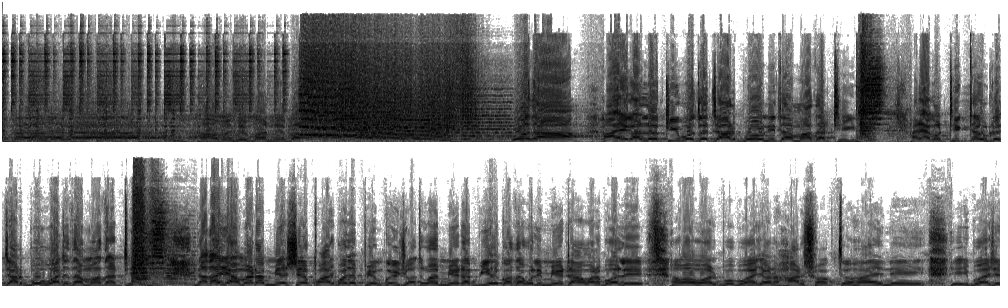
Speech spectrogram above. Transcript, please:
वाला हम ही मन वाला ও দা আয় গেল কি বলতো যার বউ নি তার মাথা ঠিক নেই আর এখন ঠিকঠাক উঠে যার বউ আছে তার মাথা ঠিক দাদাই আমার একটা মেয়ের সঙ্গে পাঁচ বছর প্রেম করি যতবার মেয়েটা বিয়ের কথা বলি, মেয়েটা আমার বলে, আমার অল্প বয়স যখন হাড় শক্ত হয়নি, এই বয়সে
